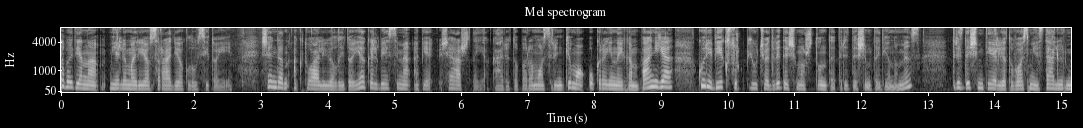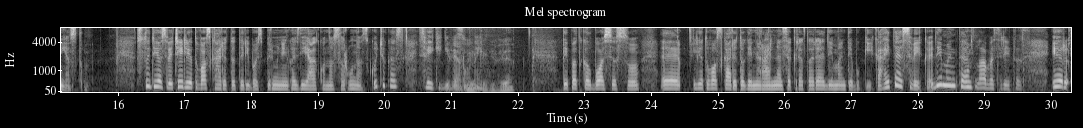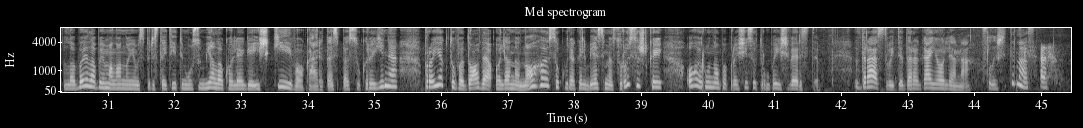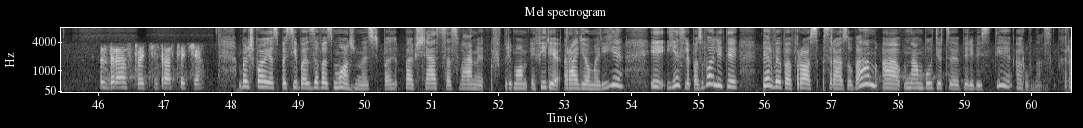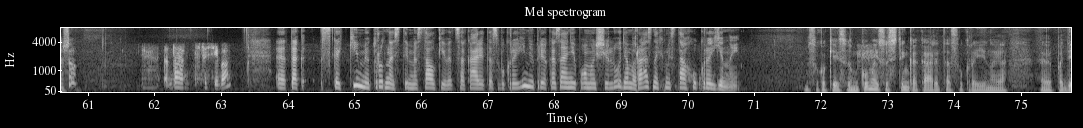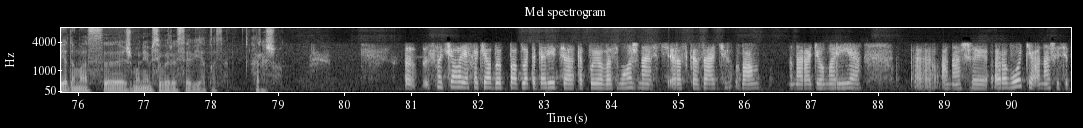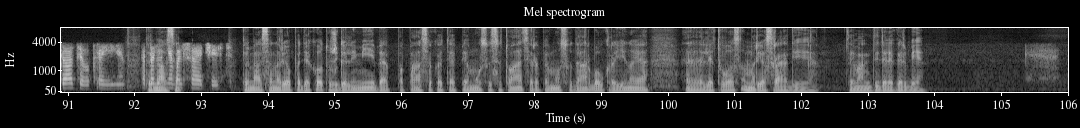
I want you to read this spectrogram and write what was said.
Labadiena, mėly Marijos radio klausytojai. Šiandien aktualijoje laidoje kalbėsime apie šeštąją karito paramos rinkimo Ukrainai kampaniją, kuri vyks rūpjūčio 28-30 dienomis 30 Lietuvos miestelių ir miestų. Studijos svečiai Lietuvos karito tarybos pirmininkas Diakonas Arūnas Kučikas. Sveiki gyvi, Arūnai. Sveiki gyvi. Taip pat kalbuosi su e, Lietuvos karito generalinė sekretorė Dimantė Bukykaitė. Sveika, Dimantė. Labas rytas. Ir labai labai malonu Jums pristatyti mūsų mielą kolegę iš Kyvo Karitas Pes Ukrainė, projektų vadovę Olena Noha, su kuria kalbėsime rusiškai, o Arūno paprašysiu trumpai išversti. Здравствуйте, дорогая Олена. Слышите нас? Здравствуйте, здравствуйте. Большое спасибо за возможность пообщаться с вами в прямом эфире Радио Марии. И если позволите, первый вопрос сразу вам, а нам будет перевести Арунас. Хорошо? Да, спасибо. Так с какими трудностями сталкивается Каритас в Украине при оказании помощи людям в разных местах Украины? Su kokiais sunkumais susitinka Karitas Ukrainoje padėdamas žmonėms įvairiose vietose. Хорошо. Сначала я хотела бы поблагодарить за такую возможность рассказать вам на Радио Мария о нашей работе, о нашей ситуации в Украине. Это для меня большая честь. Pirmiausia, norėjau padėkoti už galimybę papasakoti apie mūsų situaciją ir apie mūsų darbą Ukrainoje Lietuvos Marijos radijoje. Tai man didelė garbė.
